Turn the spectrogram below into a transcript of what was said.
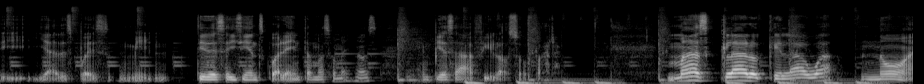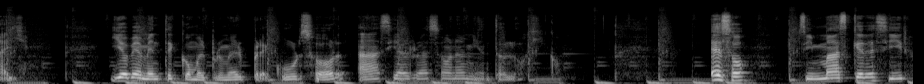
y ya después, mil, 640 más o menos, empieza a filosofar. Más claro que el agua no hay. Y obviamente como el primer precursor hacia el razonamiento lógico. Eso, sin más que decir,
